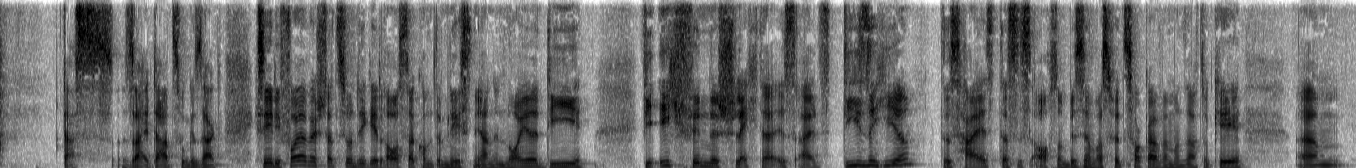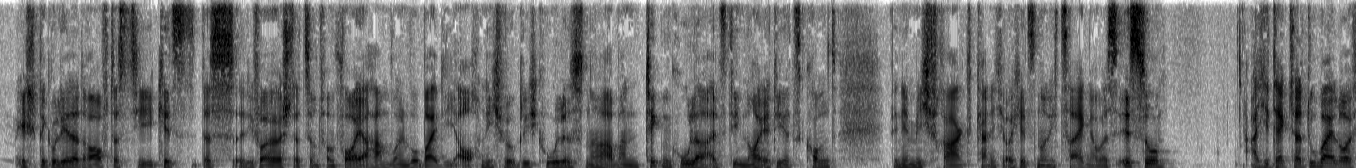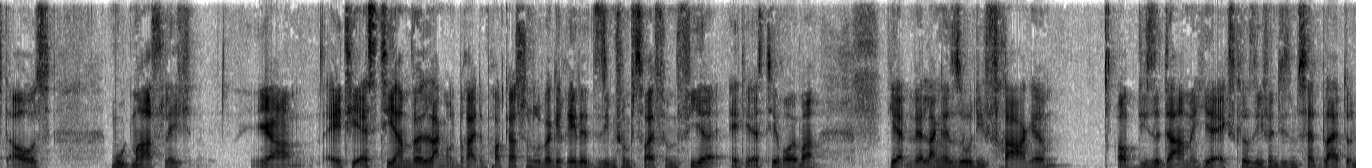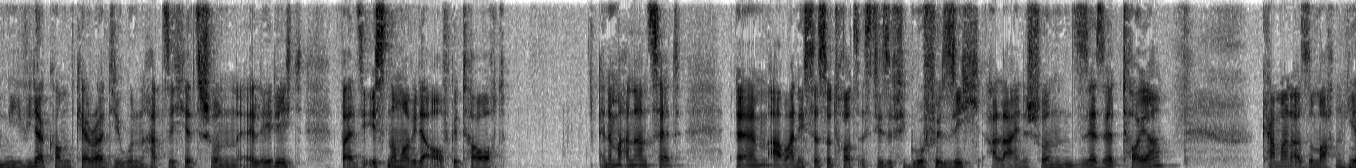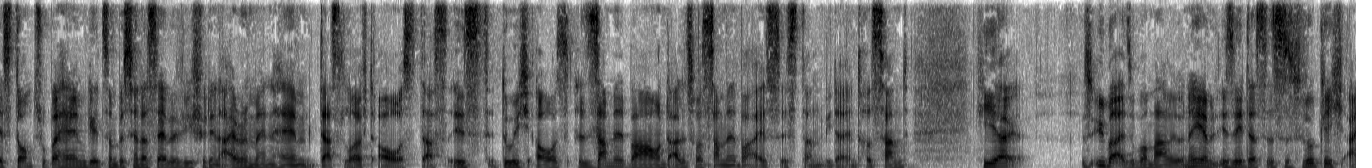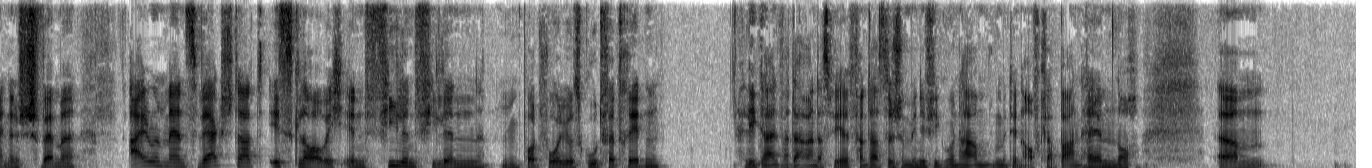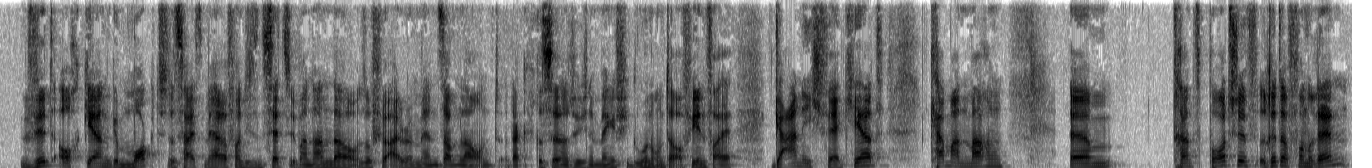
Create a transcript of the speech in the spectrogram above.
das sei dazu gesagt. Ich sehe die Feuerwehrstation, die geht raus. Da kommt im nächsten Jahr eine neue, die, wie ich finde, schlechter ist als diese hier. Das heißt, das ist auch so ein bisschen was für Zocker, wenn man sagt, okay, ähm, ich spekuliere darauf, dass die Kids das, die Feuerwehrstation vom Vorjahr haben wollen, wobei die auch nicht wirklich cool ist, ne? aber ein Ticken cooler als die neue, die jetzt kommt. Wenn ihr mich fragt, kann ich euch jetzt noch nicht zeigen, aber es ist so. Architecture Dubai läuft aus, mutmaßlich ja, ATST haben wir lang und breit im Podcast schon drüber geredet, 75254, ATST-Räuber. Hier hatten wir lange so die Frage, ob diese Dame hier exklusiv in diesem Set bleibt und nie wiederkommt. Cara Dune hat sich jetzt schon erledigt, weil sie ist nochmal wieder aufgetaucht in einem anderen Set. Ähm, aber nichtsdestotrotz ist diese Figur für sich alleine schon sehr, sehr teuer. Kann man also machen. Hier Stormtrooper-Helm gilt so ein bisschen dasselbe wie für den Ironman-Helm. Das läuft aus. Das ist durchaus sammelbar und alles, was sammelbar ist, ist dann wieder interessant. Hier ist überall Super Mario. Ne? Ihr, ihr seht das, es ist wirklich eine Schwemme. Ironmans Werkstatt ist, glaube ich, in vielen, vielen hm, Portfolios gut vertreten. Liegt einfach daran, dass wir fantastische Minifiguren haben mit den aufklappbaren Helmen noch. Ähm, wird auch gern gemockt, das heißt mehrere von diesen Sets übereinander, so für Iron Man Sammler und da kriegst du natürlich eine Menge Figuren unter. Auf jeden Fall gar nicht verkehrt, kann man machen. Ähm, Transportschiff Ritter von Rennes,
